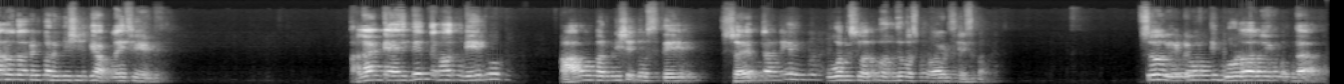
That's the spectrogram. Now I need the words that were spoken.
ఆరో తారీఖు పర్మిషన్కి అప్లై చేయండి. అలాంటి అయితే తర్వాత మేము ఆరో పర్మిషన్ వస్తే స్వయంగానే పోలీసు వాళ్ళు బందోబస్తు ప్రొవైడ్ చేస్తాం సో ఎటువంటి గొడవ లేకుండా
